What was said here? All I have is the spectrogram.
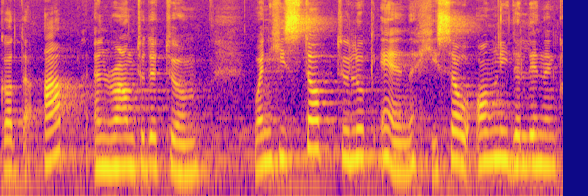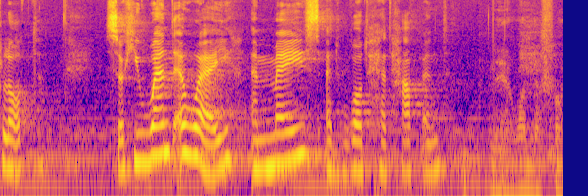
got up and ran to the tomb. When he stopped to look in, he saw only the linen cloth. So he went away, amazed at what had happened. Yeah, wonderful.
